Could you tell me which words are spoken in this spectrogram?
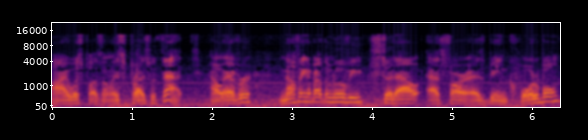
I was pleasantly surprised with that. However, Nothing about the movie stood out as far as being quotable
